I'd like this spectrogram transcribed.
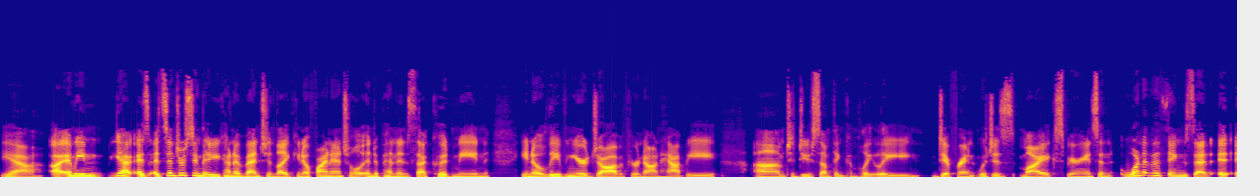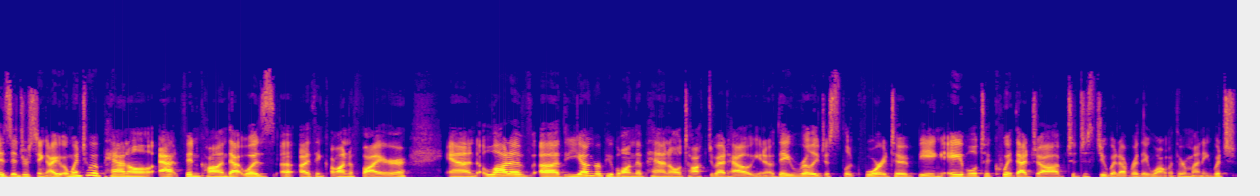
Yeah. I mean, yeah, it's, it's interesting that you kind of mentioned like, you know, financial independence that could mean, you know, leaving your job if you're not happy um, to do something completely different, which is my experience. And one of the things that is interesting, I went to a panel at FinCon that was, uh, I think, on a fire. And a lot of uh, the younger people on the panel talked about how, you know, they really just look forward to being able to quit that job to just do whatever they want with their money, which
